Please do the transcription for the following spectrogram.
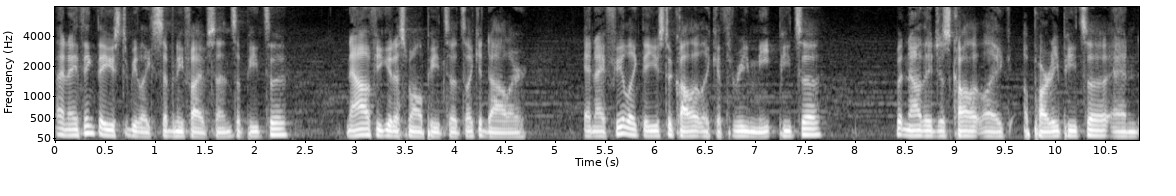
And I think they used to be like seventy-five cents a pizza. Now, if you get a small pizza, it's like a dollar. And I feel like they used to call it like a three meat pizza, but now they just call it like a party pizza, and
